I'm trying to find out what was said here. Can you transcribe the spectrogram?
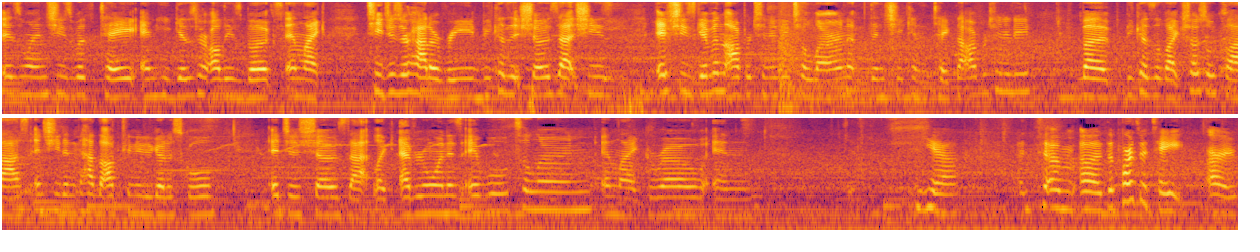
is when she's with Tate and he gives her all these books and like teaches her how to read because it shows that she's if she's given the opportunity to learn, then she can take that opportunity. But because of like social class and she didn't have the opportunity to go to school, it just shows that like everyone is able to learn and like grow and Yeah. And, Um, uh, the parts with Tate are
